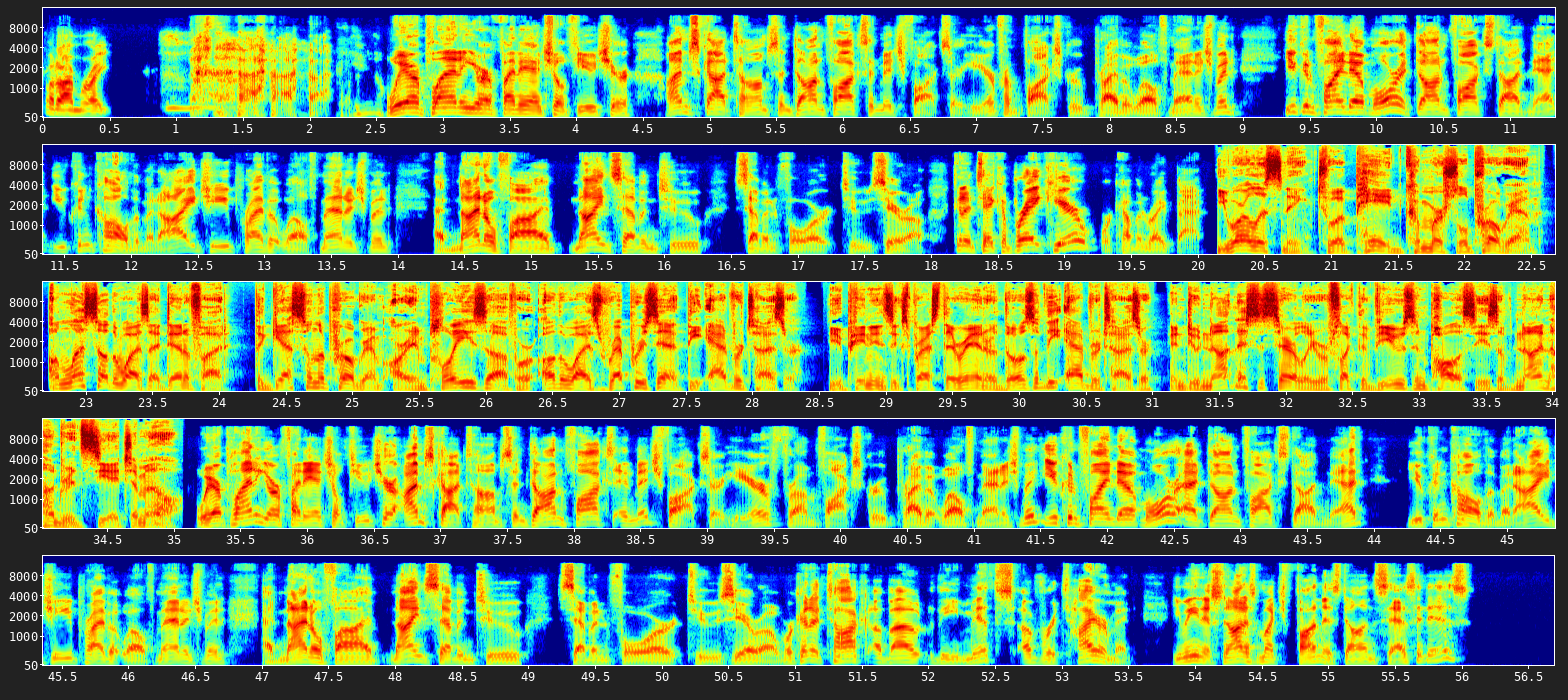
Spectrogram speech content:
but I'm right. we are planning your financial future. I'm Scott Thompson. Don Fox and Mitch Fox are here from Fox Group Private Wealth Management. You can find out more at donfox.net. You can call them at IG Private Wealth Management at 905 972 7420. Going to take a break here. We're coming right back. You are listening to a paid commercial program. Unless otherwise identified, the guests on the program are employees of or otherwise represent the advertiser. The opinions expressed therein are those of the advertiser and do not necessarily reflect the views and policies of 900 CHML. We are planning your financial future. I'm Scott Thompson. Don Fox and Mitch Fox are here from Fox Group Private Wealth Management. You can find out more at donfox.net. You can call them at IG Private Wealth Management at 905 972 7420. We're going to talk about the myths of retirement. You mean it's not as much fun as Don says it is?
